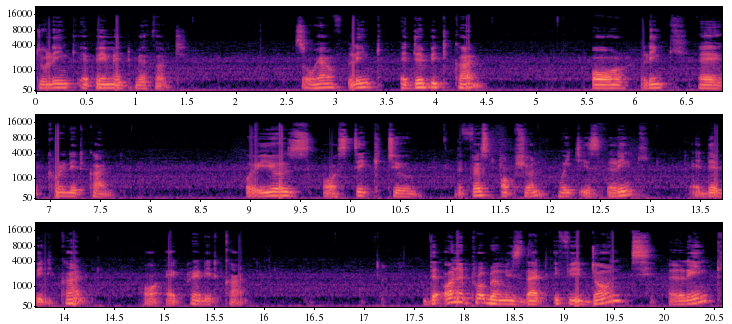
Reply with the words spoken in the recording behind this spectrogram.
to link a payment method. So we have link a debit card or link a credit card. We use or stick to the first option which is link a debit card or a credit card. The only problem is that if you don't link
